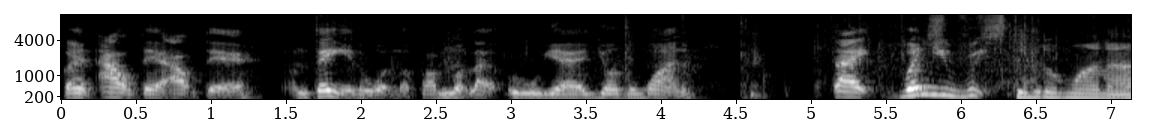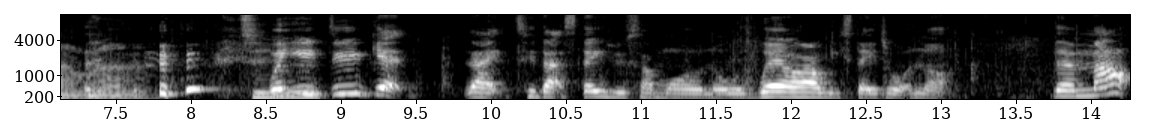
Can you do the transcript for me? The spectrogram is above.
going out there, out there. I'm dating or whatnot, but I'm not like, oh yeah, you're the one. Like when you reach, Still the one I run. to. when you do get like to that stage with someone or where are we stage or whatnot, the amount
